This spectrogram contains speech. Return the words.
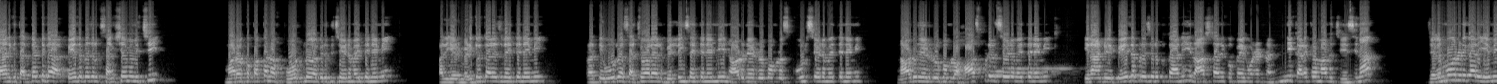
దానికి తగ్గట్టుగా పేద ప్రజలకు సంక్షేమం ఇచ్చి మరొక పక్కన పోర్టులు అభివృద్ధి చేయడం అయితేనేమి పదిహేడు మెడికల్ కాలేజీలు అయితేనేమి ప్రతి ఊర్లో సచివాలయాలు బిల్డింగ్స్ అయితేనేమి నాడు నేడు రూపంలో స్కూల్స్ చేయడం అయితేనేమి నాడు నేడు రూపంలో హాస్పిటల్స్ చేయడం అయితేనేమి ఇలాంటివి పేద ప్రజలకు కానీ రాష్ట్రానికి ఉపయోగపడేటువంటి అన్ని కార్యక్రమాలు చేసినా జగన్మోహన్ రెడ్డి గారు ఏమీ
